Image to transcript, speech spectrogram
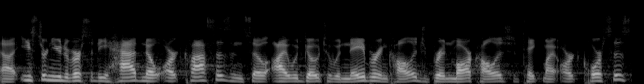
Uh, Eastern University had no art classes, and so I would go to a neighboring college, Bryn Mawr College, to take my art courses.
